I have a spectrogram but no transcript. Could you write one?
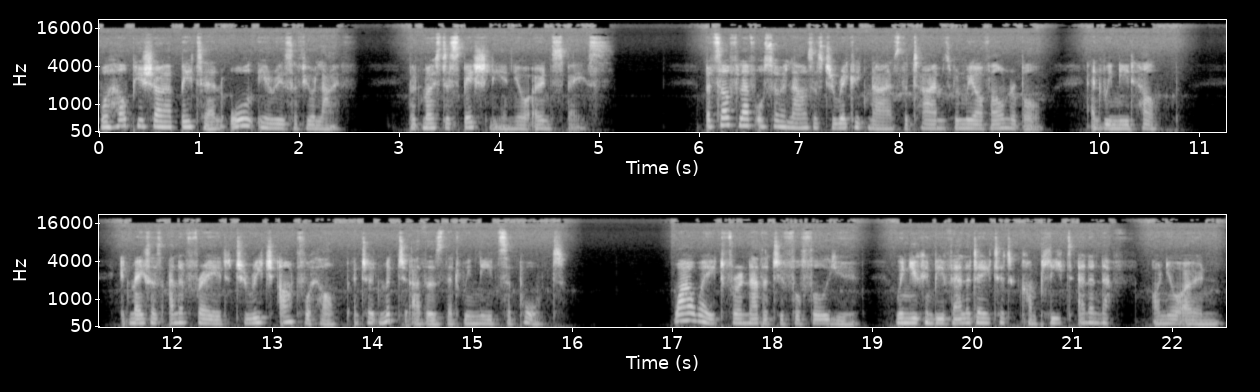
will help you show up better in all areas of your life, but most especially in your own space. But self love also allows us to recognize the times when we are vulnerable and we need help. It makes us unafraid to reach out for help and to admit to others that we need support. Why wait for another to fulfill you when you can be validated, complete, and enough on your own?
